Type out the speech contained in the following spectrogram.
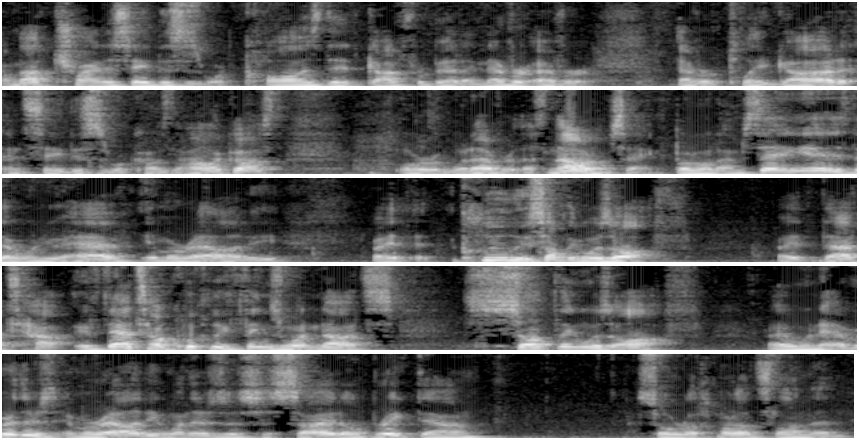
I'm not trying to say this is what caused it. God forbid, I never, ever, ever play God and say this is what caused the Holocaust or whatever. That's not what I'm saying. But what I'm saying is that when you have immorality, right, clearly something was off. Right. That's how. If that's how quickly things went nuts, something was off. Right. Whenever there's immorality, when there's a societal breakdown, so Rahman then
